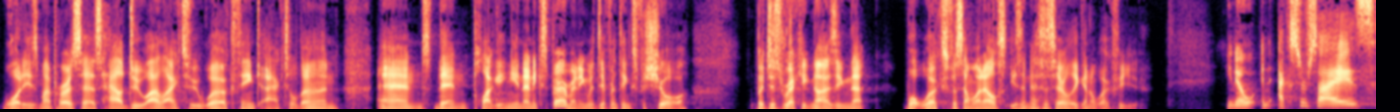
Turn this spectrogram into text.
what is my process? How do I like to work, think, act, learn? And then plugging in and experimenting with different things for sure. But just recognizing that what works for someone else isn't necessarily going to work for you. You know, an exercise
